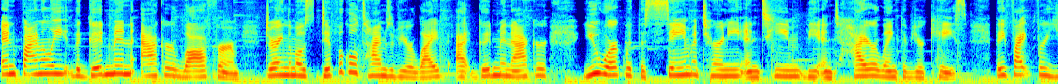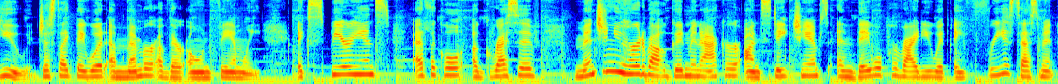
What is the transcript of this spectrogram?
And finally, the Goodman Acker Law Firm. During the most difficult times of your life at Goodman Acker, you work with the same attorney and team the entire length of your case. They fight for you just like they would a member of their own family. Experienced, ethical, aggressive. Mention you heard about Goodman Acker on State Champs, and they will provide you with a free assessment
